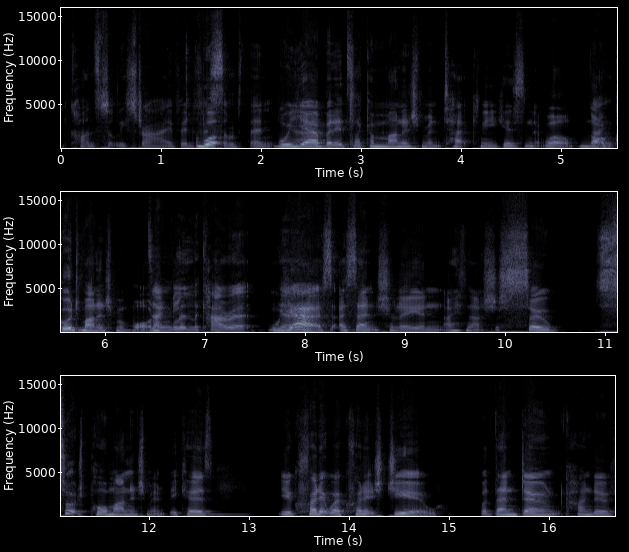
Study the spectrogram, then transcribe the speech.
you constantly striving for Well- something. well you yeah but it's like a management technique isn't it well not a good management one dangling the carrot. Well, yes, essentially, and I think that's just so such poor management because mm. you credit where credit's due, but then don't kind of.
